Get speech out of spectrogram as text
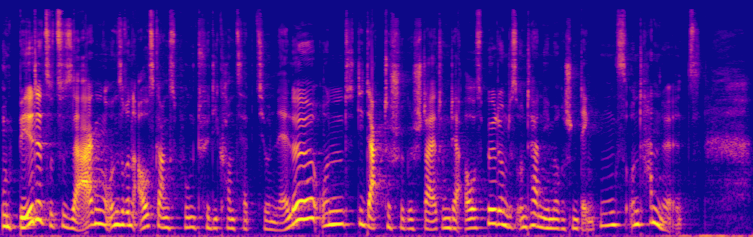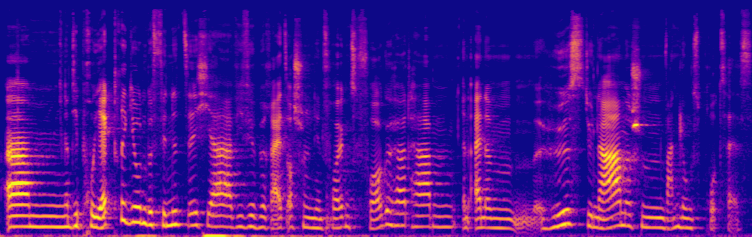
und bildet sozusagen unseren Ausgangspunkt für die konzeptionelle und didaktische Gestaltung der Ausbildung des unternehmerischen Denkens und Handelns. Ähm, die Projektregion befindet sich ja, wie wir bereits auch schon in den Folgen zuvor gehört haben, in einem höchst dynamischen Wandlungsprozess.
